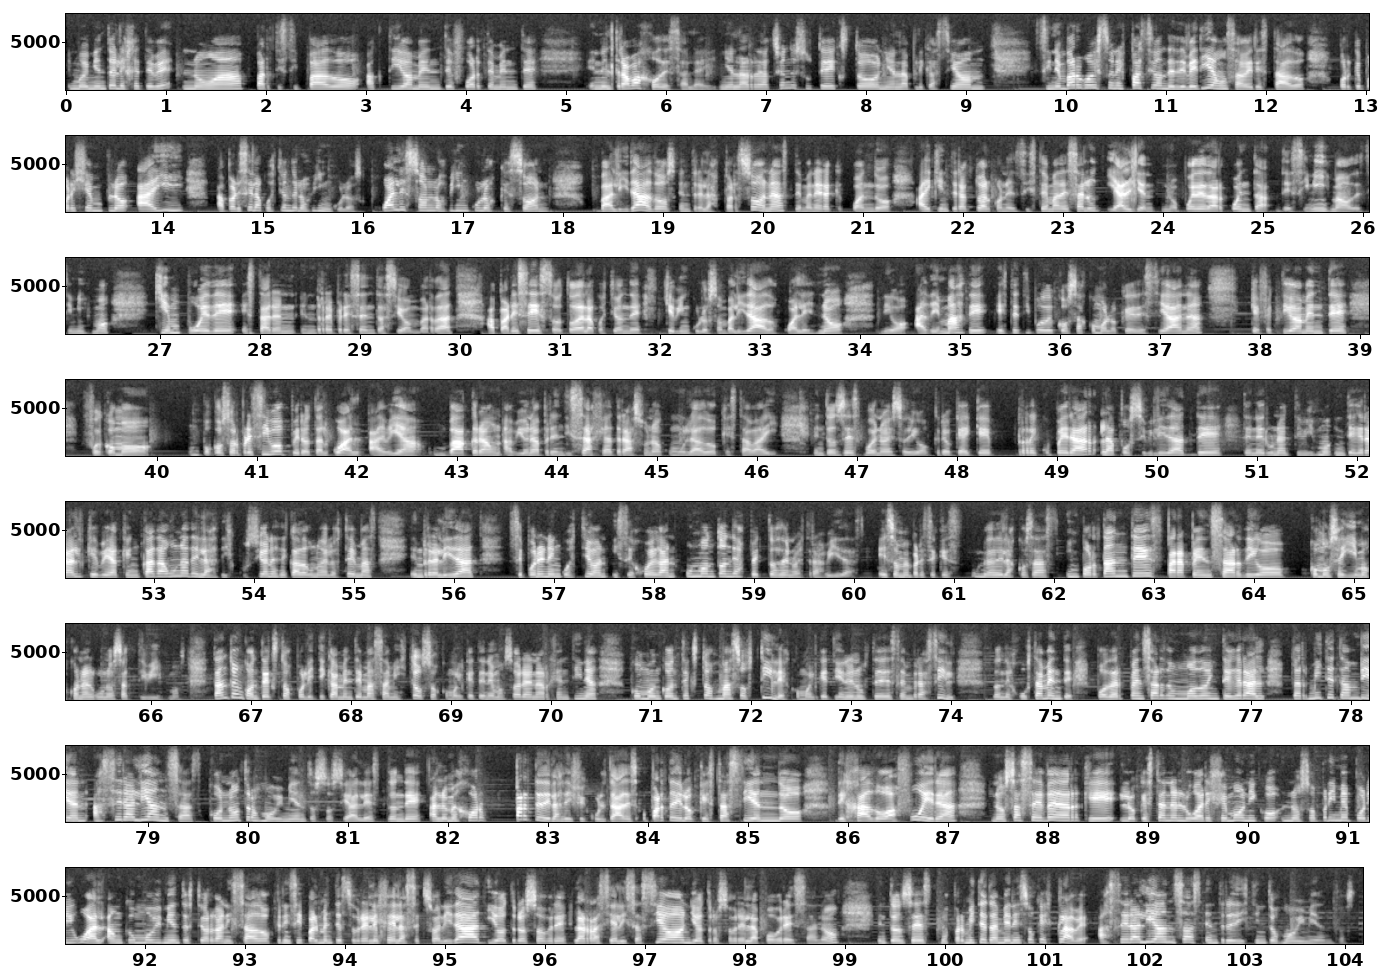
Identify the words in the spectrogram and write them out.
El movimiento LGTB no ha participado activamente, fuertemente en el trabajo de esa ley, ni en la redacción de su texto, ni en la aplicación. Sin embargo, es un espacio donde deberíamos haber estado, porque, por ejemplo, ahí aparece la cuestión de los vínculos. ¿Cuáles son los vínculos que son validados entre las personas, de manera que cuando hay que interactuar con el sistema de salud y alguien no puede dar cuenta de sí misma o de sí mismo, quién puede estar en, en representación, ¿verdad? Aparece eso, toda la cuestión de qué vínculos son validados, cuáles no. Digo, además este tipo de cosas como lo que decía Ana, que efectivamente fue como un poco sorpresivo, pero tal cual, había un background, había un aprendizaje atrás, un acumulado que estaba ahí. Entonces, bueno, eso digo, creo que hay que recuperar la posibilidad de tener un activismo integral que vea que en cada una de las discusiones de cada uno de los temas, en realidad se ponen en cuestión y se juegan un montón de aspectos de nuestras vidas. Eso me parece que es una de las cosas importantes para pensar, digo, cómo seguimos con algunos activismos, tanto en contextos políticamente más amistosos como el que tenemos ahora en Argentina, como en contextos más hostiles como el que tienen ustedes en Brasil, donde justamente poder pensar de un modo integral permite también hacer alianzas con otros movimientos sociales, donde a lo mejor parte de las dificultades o parte de lo que está siendo dejado afuera nos hace ver que lo que está en el lugar hegemónico nos oprime por igual, aunque un movimiento esté organizado principalmente sobre el eje de la sexualidad y otro sobre la racialización y otro sobre la pobreza, ¿no? Entonces nos permite también eso que es clave, hacer alianzas entre distintos movimientos.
